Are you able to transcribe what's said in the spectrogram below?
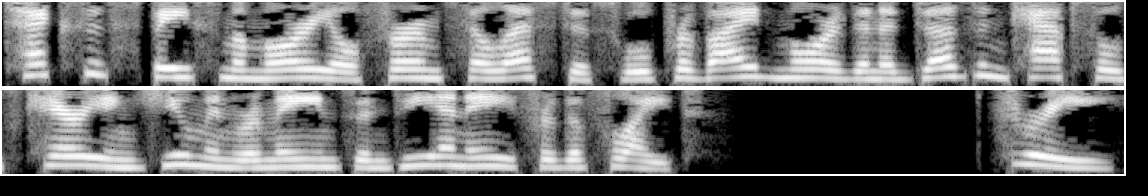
Texas space memorial firm Celestis will provide more than a dozen capsules carrying human remains and DNA for the flight. 3.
